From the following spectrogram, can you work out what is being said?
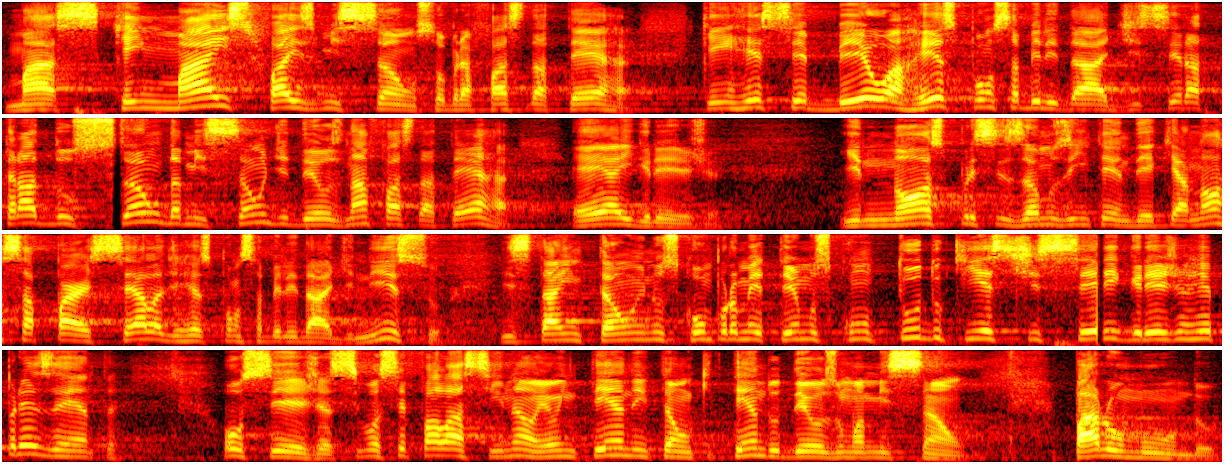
Mas quem mais faz missão sobre a face da terra, quem recebeu a responsabilidade de ser a tradução da missão de Deus na face da terra, é a igreja. E nós precisamos entender que a nossa parcela de responsabilidade nisso está então em nos comprometermos com tudo que este ser igreja representa. Ou seja, se você falar assim, não, eu entendo então que tendo Deus uma missão para o mundo,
